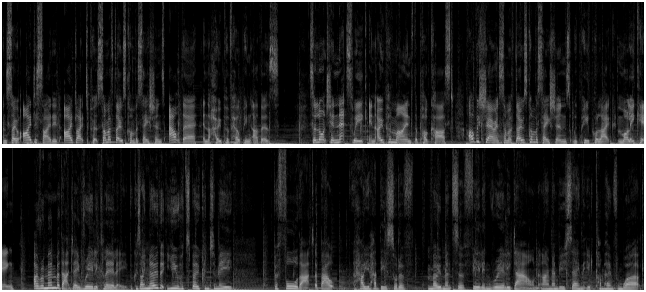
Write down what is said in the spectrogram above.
and so I decided I'd like to put some of those conversations out there in the hope of helping others. So, launching next week in Open Mind, the podcast, I'll be sharing some of those conversations with people like Molly King. I remember that day really clearly because I know that you had spoken to me before that about how you had these sort of moments of feeling really down. And I remember you saying that you'd come home from work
